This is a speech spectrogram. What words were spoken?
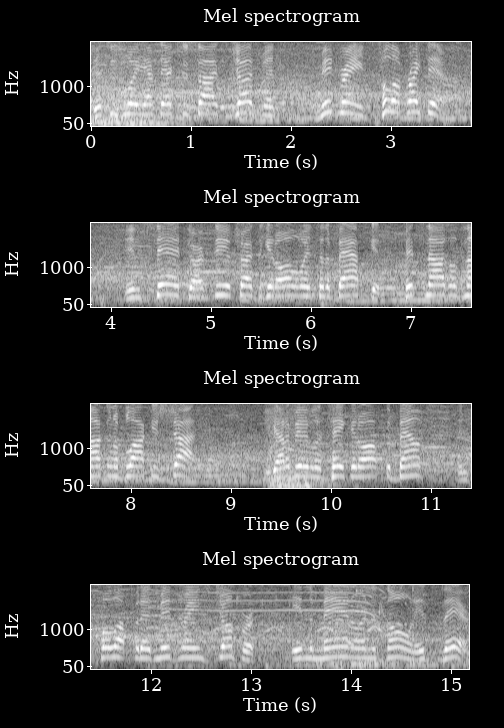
This is where you have to exercise judgment. Mid-range, pull up right there. Instead, Garcia tries to get all the way to the basket. Pittsnogle's not going to block his shot. You got to be able to take it off the bounce and pull up for that mid-range jumper in the man or in the zone. It's there.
